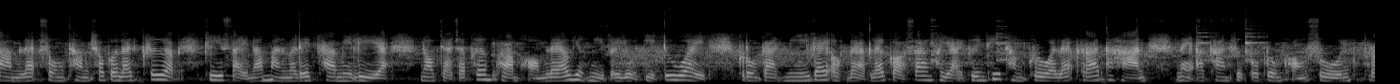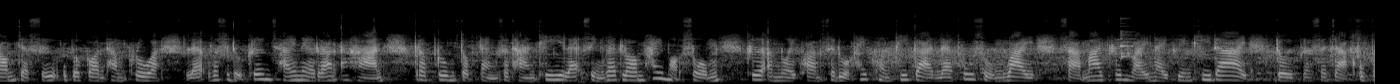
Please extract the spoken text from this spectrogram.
ตำและทรงทำช็อกโกแลตเคลือบ ที่ใส่น้ำมันเมล็ดคาเมเลีย นอกจากจะเพิ่มความหอมแล้วยังมีประโยชน์อีกด้วย โครงการนี้ได้ออกแบบและก่อสร้างขยายพื้นที่ทำครัวและร้านอาหาร ในอาคารฝึกอบรมของศูนย์ พร้อมจัดซื้ออุปกรณ์ทำครัว และวัสดุเครื่องใช้ในร้านอาหาร ปรับปรุงตกแต่งสถานที่และสิ่งแวดล้อมให้เหมาะสม เพื่ออำนวยความสะดวกให้คนพิการและผู้สูงวัยสามารถเคลื่อนไหวในพื้นที่ได้ โดยปราศจากอุป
